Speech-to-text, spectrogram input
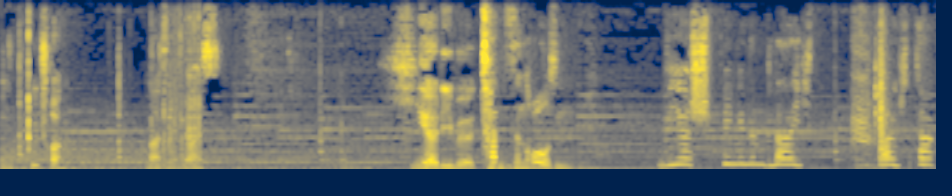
Ein Kühlschrank. Nice, nice, nice. Hier, liebe, tanzen Rosen. Wir schwingen im Gleich Gleichtakt.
